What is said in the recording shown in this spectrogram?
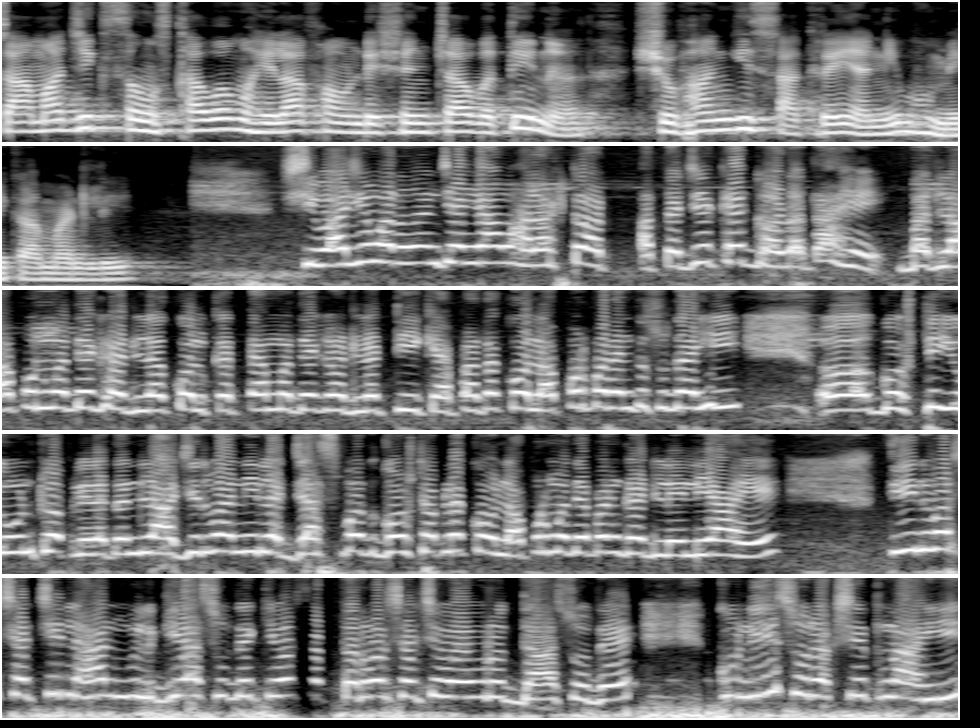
सामाजिक संस्था व महिला फाउंडेशनच्या वतीनं शुभांगी साखरे यांनी भूमिका मांडली. शिवाजी महाराजांच्या या महाराष्ट्रात आता जे काही घडत आहे बदलापूरमध्ये घडलं कोलकात्यामध्ये घडलं ठीक आहे. पण आता कोल्हापूरपर्यंत सुद्धा ही गोष्टी येऊन ठोपलेल्या आहेत आणि लाजीरवाणी लज्जास्पद गोष्ट आपल्या कोल्हापूरमध्ये पण घडलेली आहे. तीन वर्षाची लहान मुलगी असू दे किंवा सत्तर वर्षाची वयोवृद्ध असू दे कुणीही सुरक्षित नाही.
